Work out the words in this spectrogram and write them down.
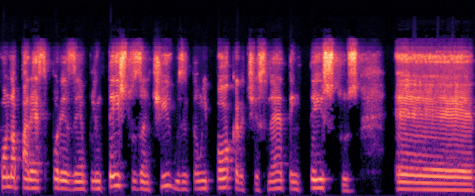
quando aparece, por exemplo, em textos antigos, então Hipócrates né, tem textos é,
